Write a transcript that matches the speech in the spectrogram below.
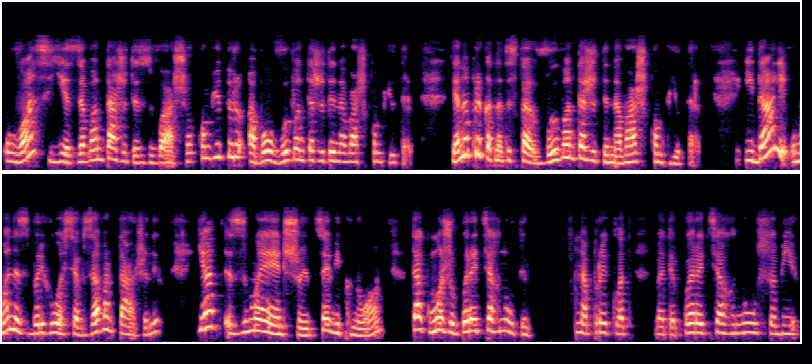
У вас є завантажити з вашого комп'ютеру або вивантажити на ваш комп'ютер. Я, наприклад, натискаю вивантажити на ваш комп'ютер. І далі у мене зберіглося в завантажених. Я зменшую це вікно, так можу перетягнути, наприклад, давайте перетягну собі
